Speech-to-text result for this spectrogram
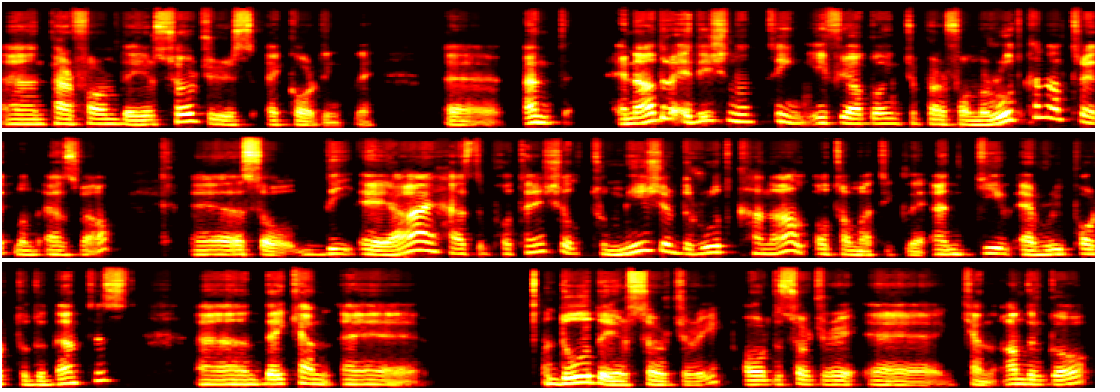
and perform their surgeries accordingly. Uh, and another additional thing, if you are going to perform a root canal treatment as well, uh, so the AI has the potential to measure the root canal automatically and give a report to the dentist, and they can uh, do their surgery, or the surgery can undergo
